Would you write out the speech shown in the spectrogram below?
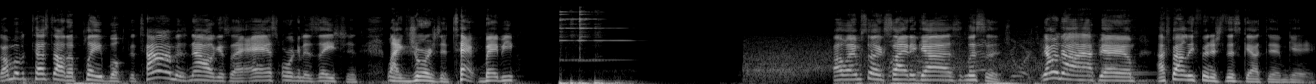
I'm to test out a playbook, the time is now against an ass organization like Georgia Tech, baby. Oh, I'm so excited, guys. Listen, y'all know how happy I am. I finally finished this goddamn game.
